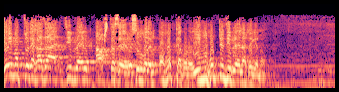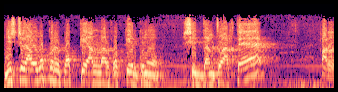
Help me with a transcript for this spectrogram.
যেই মাত্র দেখা যায় জিব্রাইল আসতেছে, রসুল বলেন, অপেক্ষা করো, এই মুহূর্তে জিব্রাইল আসে কেন? নিশ্চয় আবক্করের পক্ষে, আল্লাহর পক্ষের কোন সিদ্ধান্ত আসতে পারে।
